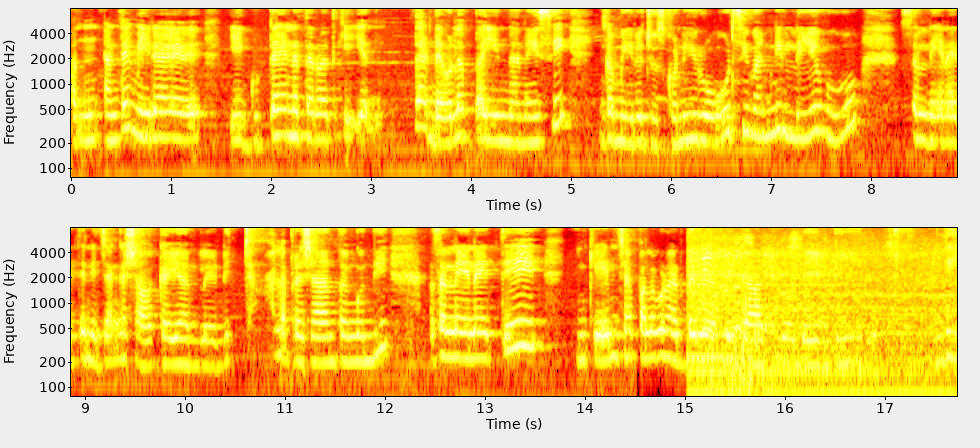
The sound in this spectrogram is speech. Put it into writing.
అన్- అంటే మీరే ఈ గుట్ట అయిన తర్వాతకి ఎంత డెవలప్ అయ్యిందనేసి ఇంకా మీరు చూసుకోండి. ఈ రోడ్స్ ఇవన్నీ లేవు. అసలు నేనైతే నిజంగా షాక్ అయ్యానులేండి. చాలా ప్రశాంతంగా ఉంది. అసలు నేనైతే ఇంకేం చెప్పాలో కూడా అర్థం కావట్లేదు. ఘాట్ రోడ్ ఏంటి? అంటే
